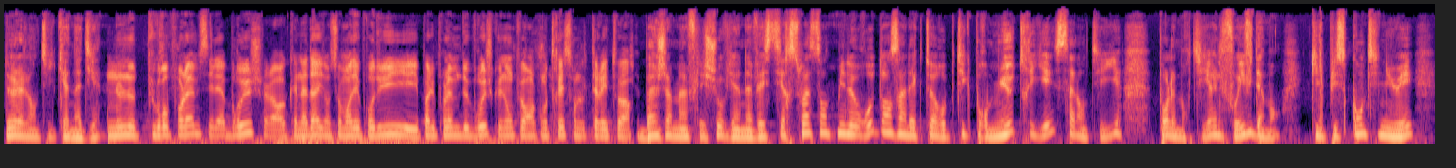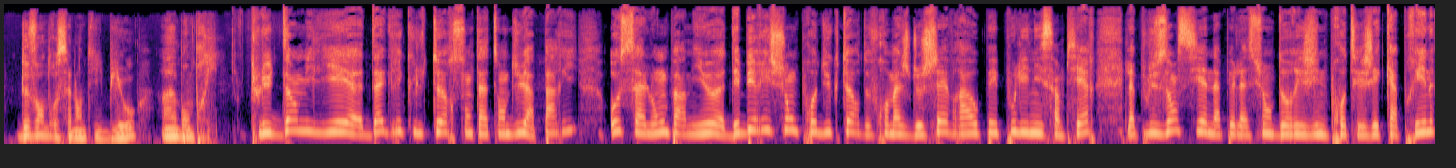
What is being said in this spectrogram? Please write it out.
de la lentille canadienne. Nous, notre plus gros problème, c'est la bruche. Alors au Canada, ils ont sûrement des produits et pas les problèmes de bruche que nous on peut rencontrer sur notre territoire. Benjamin Fléchaud vient d'investir 60 000 euros dans un lecteur optique pour mieux trier sa lentille. Pour l'amortir, il faut évidemment qu'il puisse continuer de vendre sa lentille bio à un bon prix. Plus d'un millier d'agriculteurs sont attendus à Paris au salon. Parmi eux, des berrichons producteurs de fromage de chèvre AOP Pouligny-Saint-Pierre, la plus ancienne appellation d'origine protégée caprine.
